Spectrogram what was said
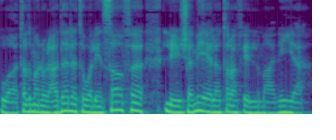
وتضمن العدالة والإنصاف لجميع الأطراف المعنية.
